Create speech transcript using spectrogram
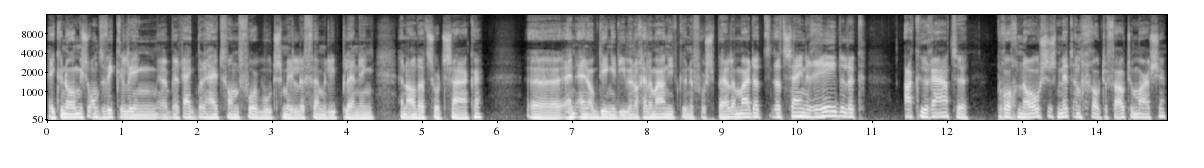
economische ontwikkeling, bereikbaarheid van voorboedsmiddelen, family planning en al dat soort zaken. En, en ook dingen die we nog helemaal niet kunnen voorspellen. Maar dat, dat zijn redelijk accurate prognoses met een grote foutenmarge.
